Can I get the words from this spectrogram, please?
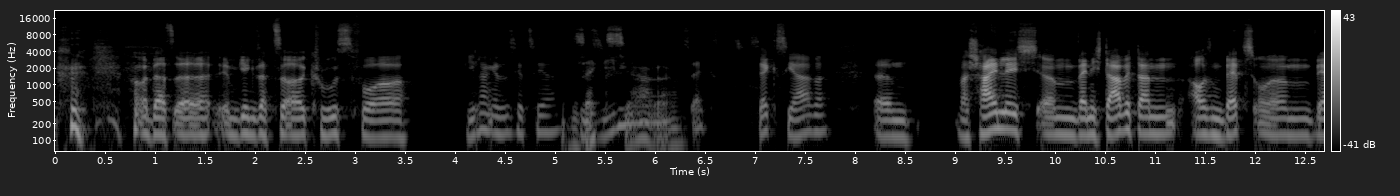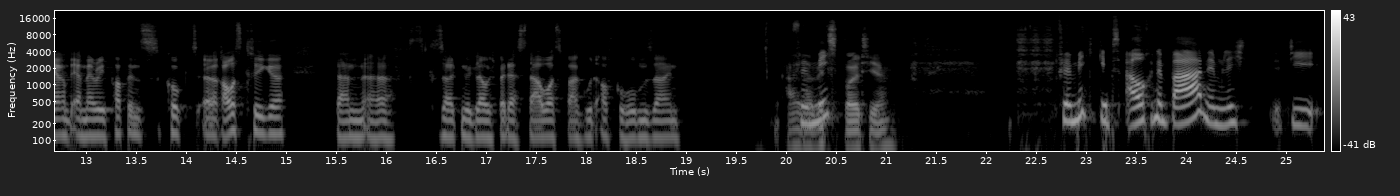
und das äh, im Gegensatz zur Cruise vor, wie lange ist es jetzt her? Sechs Jahre. Sechs, sechs Jahre. Ähm, wahrscheinlich, ähm, wenn ich David dann aus dem Bett, ähm, während er Mary Poppins guckt, äh, rauskriege, dann äh, sollten wir, glaube ich, bei der Star Wars Bar gut aufgehoben sein. Alter mich- Witzbold hier. Für mich gibt es auch eine Bar, nämlich die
